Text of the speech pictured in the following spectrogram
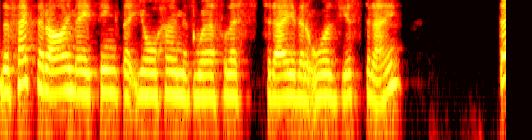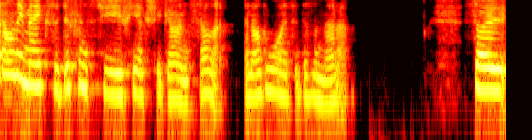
the fact that I may think that your home is worth less today than it was yesterday, that only makes a difference to you if you actually go and sell it. And otherwise, it doesn't matter. So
